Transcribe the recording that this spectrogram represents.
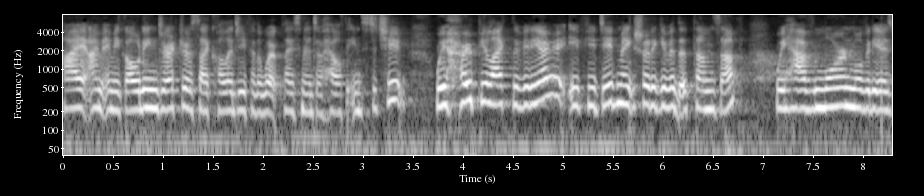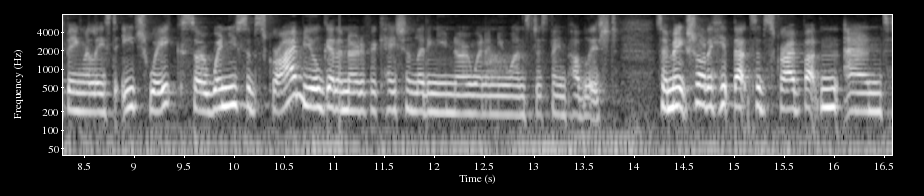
Hi, I'm Emmy Golding, Director of Psychology for the Workplace Mental Health Institute. We hope you liked the video. If you did, make sure to give it the thumbs up. We have more and more videos being released each week, so when you subscribe, you'll get a notification letting you know when a new one's just been published. So make sure to hit that subscribe button and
